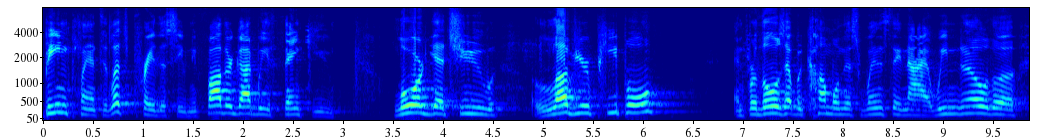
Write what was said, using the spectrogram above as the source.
Being planted. Let's pray this evening. Father God, we thank you. Lord, that you love your people and for those that would come on this Wednesday night, we know the,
